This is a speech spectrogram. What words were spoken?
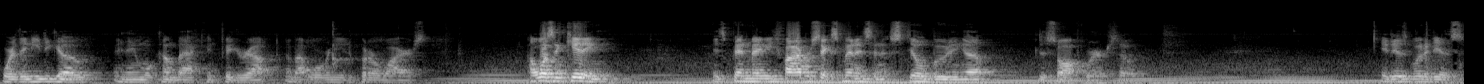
where they need to go, and then we'll come back and figure out about where we need to put our wires. I wasn't kidding. It's been maybe five or six minutes and it's still booting up the software, so it is what it is.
